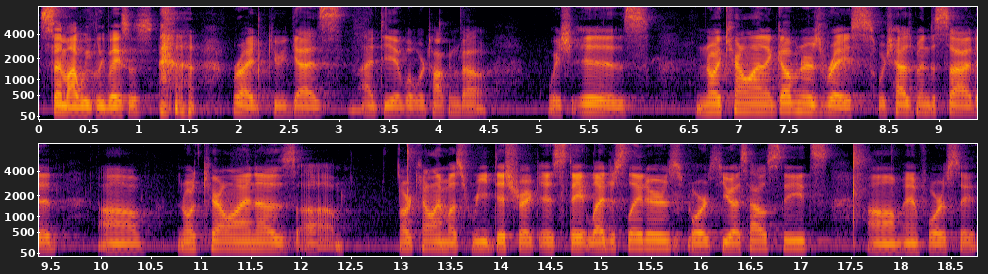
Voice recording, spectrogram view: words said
semi-weekly basis. right. Give you guys an idea of what we're talking about, which is North Carolina governor's race, which has been decided. Uh, North Carolina's um North Carolina must redistrict its state legislators for its U.S. House seats, um, and for state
